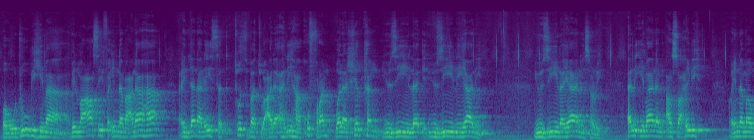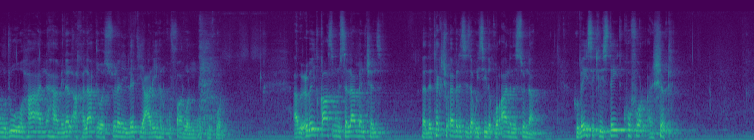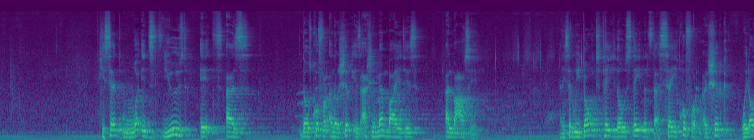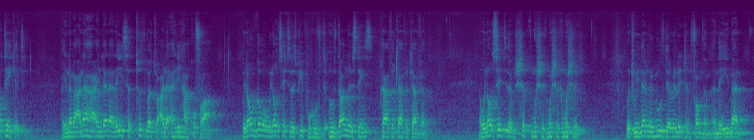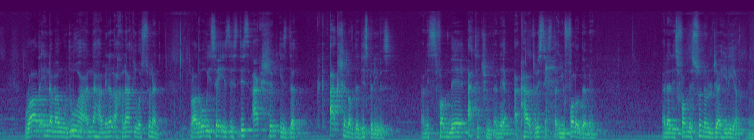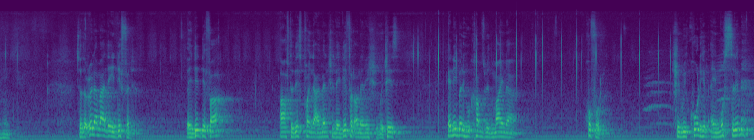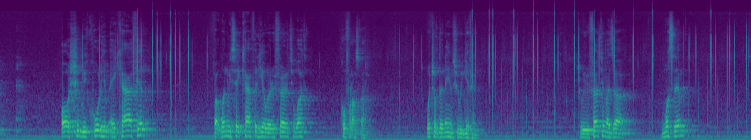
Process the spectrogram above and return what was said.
ووجوبهما بالمعاصي فإن معناها عندنا ليست تثبت على أهلها كفرا ولا شركا يزيل يزيليان يزيليان sorry الإيمان عن صاحبه وإنما وجوهها أنها من الأخلاق والسنن التي عليها الكفار والمشركون Abu Ubaid Qasim ibn Salam mentions that the textual evidences that we see, the Quran and the Sunnah, who basically state kufr and shirk. He said what it's used it's as those kufr and those shirk is actually meant by it is al-ma'asi. And he said we don't take those statements that say kufr and shirk, we don't take it. فإن معناها عندنا ليست تثبت على أهلها كفرا we don't go and we don't say to those people who've, who've done those things, kafir, kafir, kafir. And we don't say to them, shirk, mushrik, mushrik, mushrik. Which we then remove their religion from them and their iman. Rather, إنما وجوهها أنها من الأخلاق والسنن. Rather, what we say is this, this action is the action of the disbelievers. And it's from their attitude and their characteristics that you follow them in. And that is from the sunnah al-jahiliyyah. Mm-hmm. So the ulama, they differed. They did differ after this point that I mentioned, they differed on an issue, which is anybody who comes with minor kufr, should we call him a Muslim or should we call him a kafir? But when we say kafir here, we're referring to what? Kufr asghar. Which of the names should we give him? Should we refer to him as a Muslim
